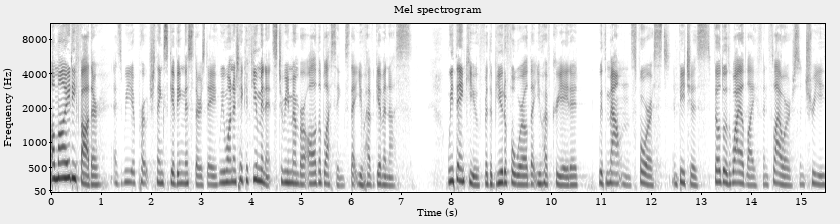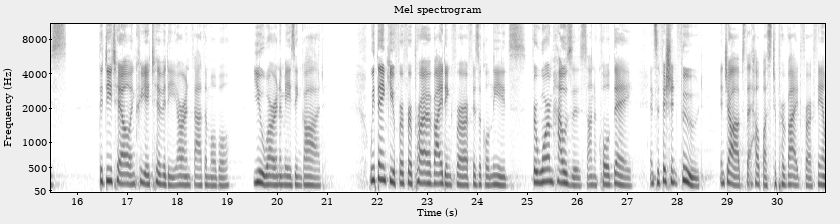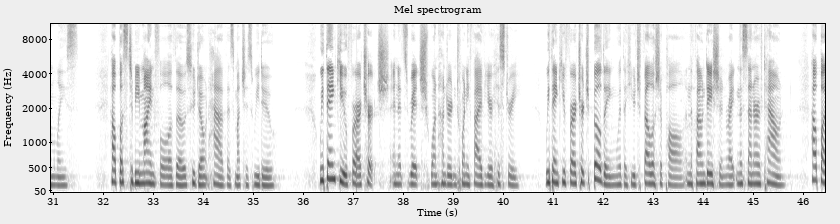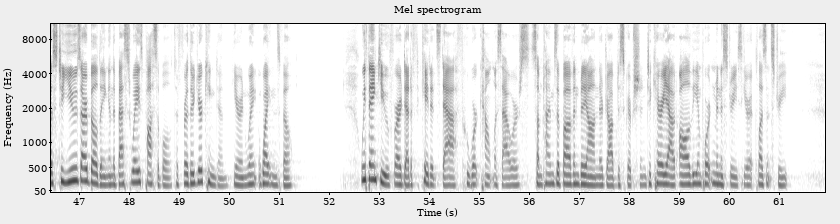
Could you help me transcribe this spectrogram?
Almighty Father, as we approach Thanksgiving this Thursday, we want to take a few minutes to remember all the blessings that you have given us. We thank you for the beautiful world that you have created, with mountains, forests, and beaches filled with wildlife and flowers and trees. The detail and creativity are unfathomable. You are an amazing God. We thank you for, for providing for our physical needs, for warm houses on a cold day, and sufficient food and jobs that help us to provide for our families. Help us to be mindful of those who don't have as much as we do. We thank you for our church and its rich 125 year history. We thank you for our church building with a huge fellowship hall and the foundation right in the center of town. Help us to use our building in the best ways possible to further your kingdom here in Whitinsville. We thank you for our dedicated staff who work countless hours, sometimes above and beyond their job description, to carry out all the important ministries here at Pleasant Street.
